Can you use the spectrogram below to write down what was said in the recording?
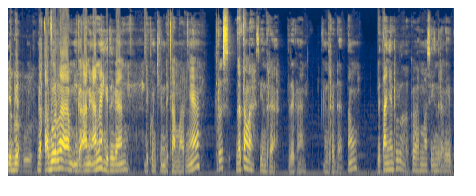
Ya biar kabur. nggak kabur lah nggak aneh-aneh gitu kan. Dikunciin di kamarnya terus datanglah si Indra gitu kan. Indra datang ditanya dulu ke sama si Indra kayak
